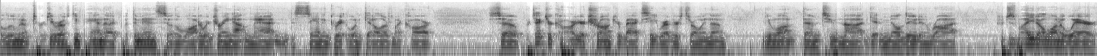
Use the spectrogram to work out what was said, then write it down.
aluminum turkey roasting pan that I put them in so the water would drain out in that and the sand and grit wouldn't get all over my car. So protect your car, your trunk, your back seat, wherever you're throwing them. You want them to not get mildewed and rot, which is why you don't want to wear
